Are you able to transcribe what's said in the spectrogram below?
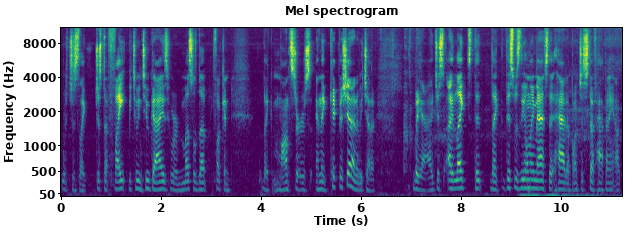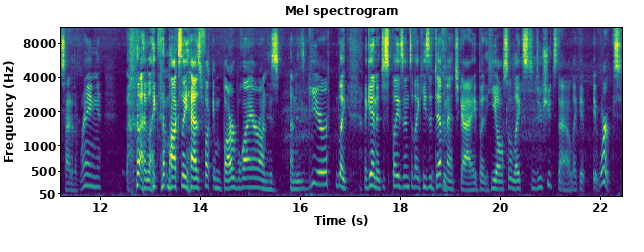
which is like just a fight between two guys who are muscled up fucking like monsters and they kick the shit out of each other but yeah, I just I liked that like this was the only match that had a bunch of stuff happening outside of the ring. I like that Moxley has fucking barbed wire on his on his gear. Like again, it just plays into like he's a deathmatch guy, but he also likes to do shoot style. Like it, it works.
